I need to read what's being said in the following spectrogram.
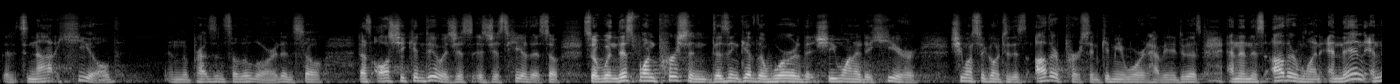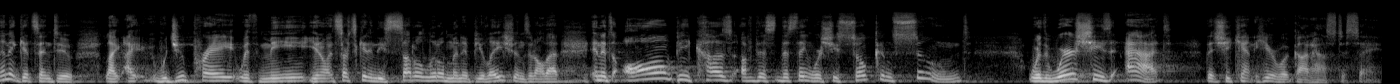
that it's not healed in the presence of the Lord. And so that's all she can do is just, is just hear this. So, so when this one person doesn't give the word that she wanted to hear, she wants to go to this other person, give me a word having to do this, and then this other one. And then, and then it gets into like, I, would you pray with me? You know, it starts getting these subtle little manipulations and all that. And it's all because of this, this thing where she's so consumed with where she's at that she can't hear what God has to say.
